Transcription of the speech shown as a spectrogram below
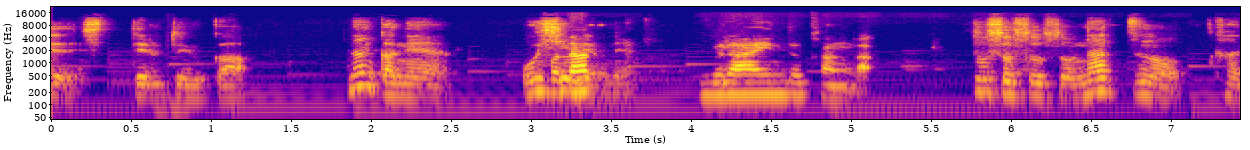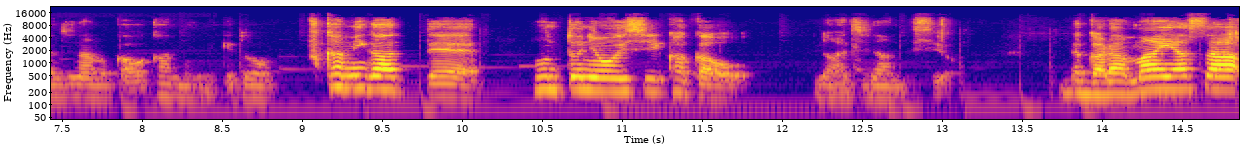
って知ってるというか、なんかね美味しいんだよね。グラインド感が。そうそうそうそうナッツの感じなのかわかんないんだけど深みがあって本当に美味しいカカオの味なんですよ。だから毎朝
